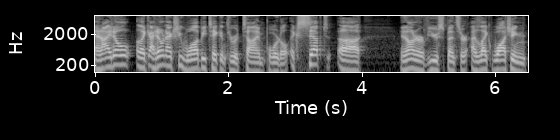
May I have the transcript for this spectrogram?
and I don't like I don't actually want to be taken through a time portal except uh in honor of you, Spencer. I like watching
